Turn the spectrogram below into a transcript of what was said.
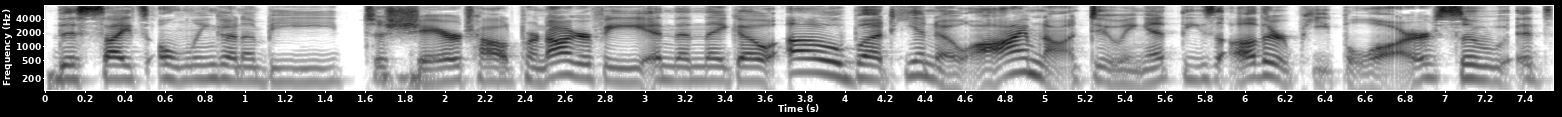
this site's only going to be to mm-hmm. share child pornography and then they go, "Oh, but you know, I'm not doing it. These other people are." So it's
